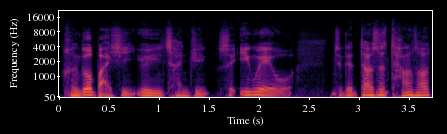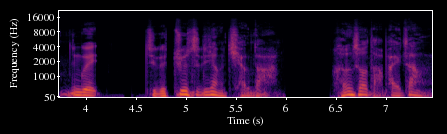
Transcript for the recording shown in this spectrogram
很多百姓愿意参军，是因为我这个当时唐朝因为这个军事力量强大，很少打败仗。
